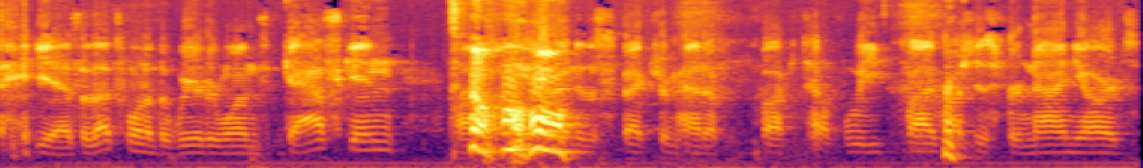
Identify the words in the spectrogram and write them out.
yeah, so that's one of the weirder ones. Gaskin, uh, on the end of the spectrum, had a fucked up week. Five rushes for nine yards,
